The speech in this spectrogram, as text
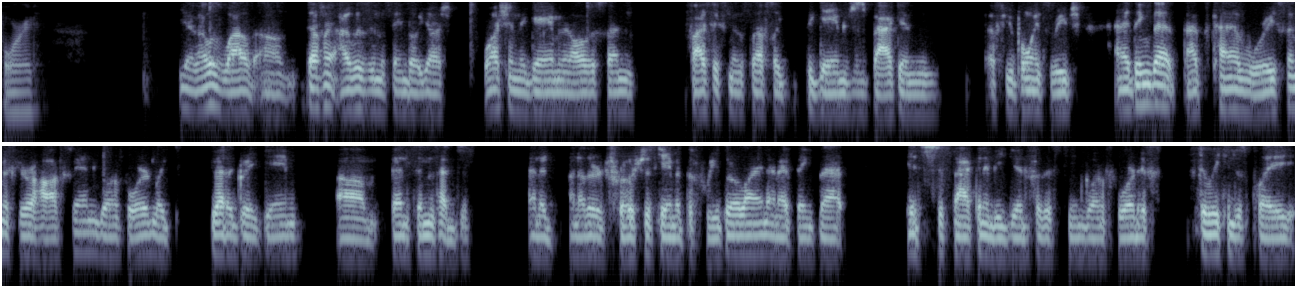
forward. Yeah, that was wild. Um, definitely, I was in the same boat, Yash, watching the game, and then all of a sudden, five, six minutes left, like the game just back in a few points reach. And I think that that's kind of worrisome if you're a Hawks fan going forward. Like, you had a great game. Um, ben Simmons had just an, a, another atrocious game at the free throw line. And I think that it's just not going to be good for this team going forward if Philly can just play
